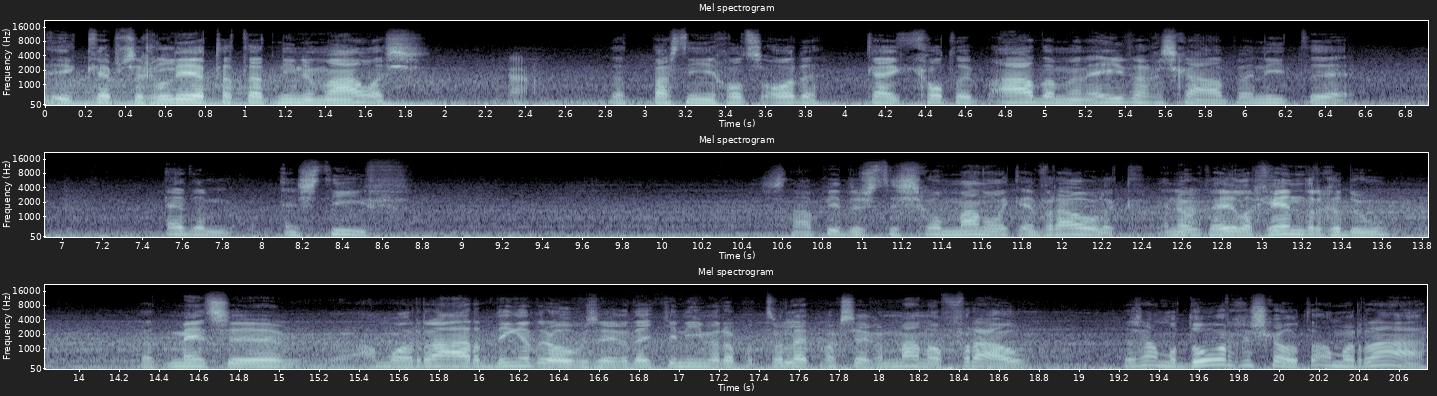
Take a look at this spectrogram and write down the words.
ik heb ze geleerd dat dat niet normaal is. Ja. Dat past niet in Gods orde. Kijk, God heeft Adam en Eva geschapen en niet eh, Adam en Steve. Snap je? Dus het is gewoon mannelijk en vrouwelijk. En ook het hele gendergedoe. Dat mensen allemaal rare dingen erover zeggen. Dat je niet meer op het toilet mag zeggen man of vrouw. Dat is allemaal doorgeschoten, allemaal raar.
